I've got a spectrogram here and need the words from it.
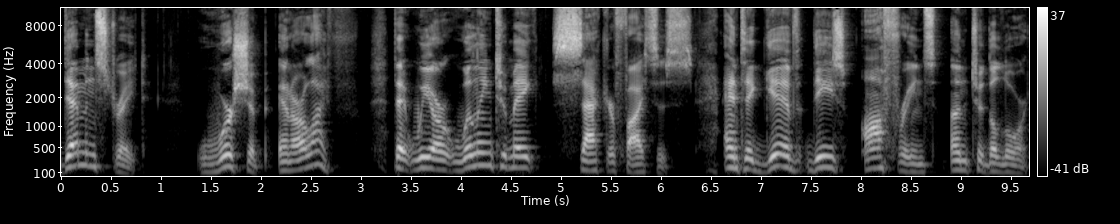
demonstrate worship in our life, that we are willing to make sacrifices and to give these offerings unto the Lord.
